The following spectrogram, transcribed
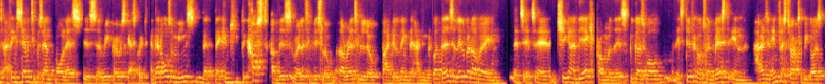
70, I think 70% more or less is a repurposed gas grid, and that also means that they can keep the cost of this relatively slow, uh, relatively low by building the hydrogen grid. But there's a little bit of a it's it's a chicken and the egg problem with this because well it's difficult to invest in hydrogen infrastructure because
